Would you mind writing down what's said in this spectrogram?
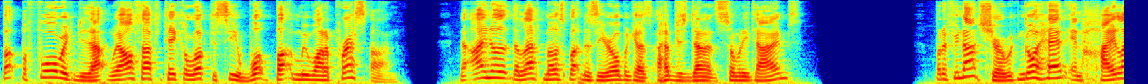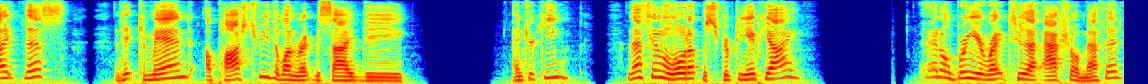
But before we can do that, we also have to take a look to see what button we want to press on. Now I know that the left mouse button is zero because I've just done it so many times. But if you're not sure, we can go ahead and highlight this and hit Command apostrophe, the one right beside the Enter key. And that's going to load up the scripting API. And it'll bring you right to that actual method.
